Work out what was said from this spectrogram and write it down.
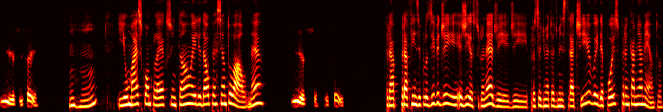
Isso, isso aí. Uhum. E o mais complexo, então, ele dá o percentual, né? Isso, isso aí. Para fins, inclusive, de registro, né? De, de procedimento administrativo e depois para encaminhamento.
